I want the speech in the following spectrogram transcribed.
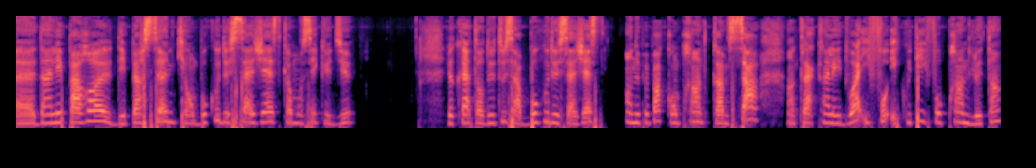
euh, dans les paroles des personnes qui ont beaucoup de sagesse, comme on sait que Dieu, le créateur de tous, a beaucoup de sagesse, on ne peut pas comprendre comme ça en claquant les doigts. Il faut écouter, il faut prendre le temps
